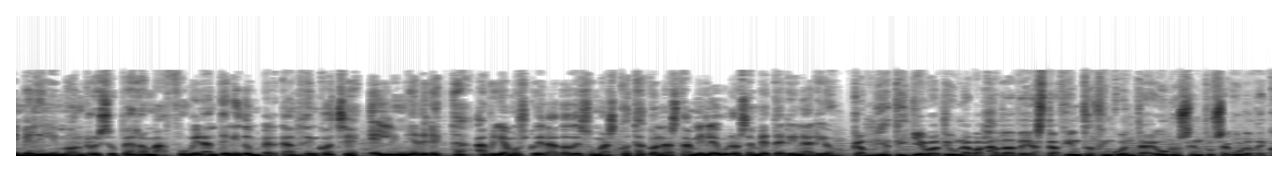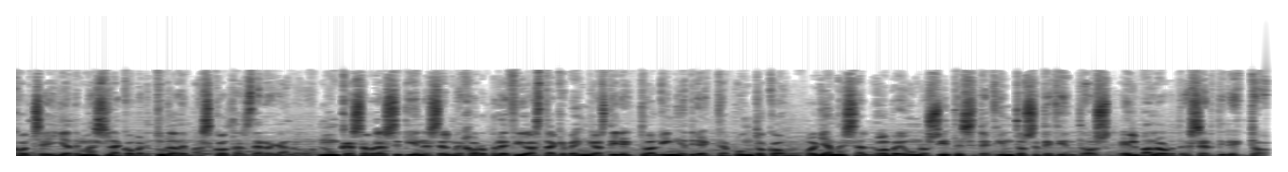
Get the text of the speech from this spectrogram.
Si Marilyn Monroe y su perro Muff hubieran tenido un percance en coche, en línea directa habríamos cuidado de su mascota con hasta 1000 euros en veterinario. Cámbiate y llévate una bajada de hasta 150 euros en tu seguro de coche y además la cobertura de mascotas de regalo. Nunca sabrás si tienes el mejor precio hasta que vengas directo a lineadirecta.com o llames al 917-700-700. El valor de ser directo.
